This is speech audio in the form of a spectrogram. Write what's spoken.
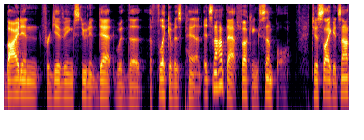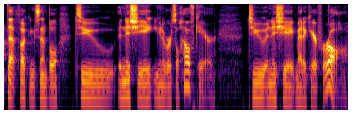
Biden forgiving student debt with the, the flick of his pen, it's not that fucking simple. Just like it's not that fucking simple to initiate universal health care, to initiate Medicare for all.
